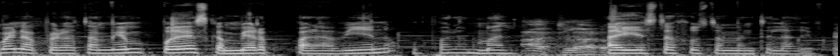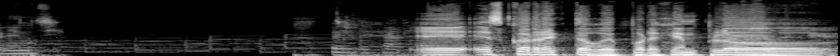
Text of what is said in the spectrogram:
Bueno, pero también puedes cambiar para bien o para mal. Ah, claro. Ahí está justamente la diferencia. Eh, es correcto, güey. Por ejemplo.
